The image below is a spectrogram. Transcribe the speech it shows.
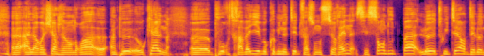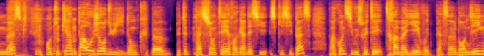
à la recherche d'un endroit un peu au calme pour travailler vos communautés de façon sereine, c'est sans doute pas le Twitter d'Elon Musk. En tout cas, pas aujourd'hui. Donc peut-être patienter, regardez si- ce qui s'y passe. Par contre, si vous souhaitez travailler votre personal branding,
